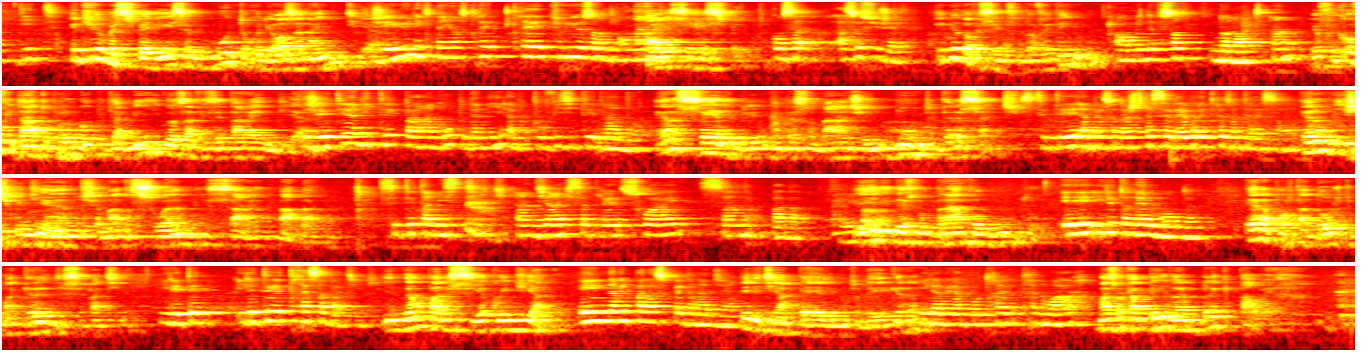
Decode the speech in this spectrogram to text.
Índia J'ai eu une expérience très, très curieuse en, en Inde à ce sujet. Em 1991, En 1991, eu fui convidado por um grupo de amigos a visitar a Índia. j'ai été invitée par un groupe d'amis pour visiter l'Inde. Era célebre uma personagem muito interessante. C'était un personnage très célèbre et très intéressant. Era um místico indiano chamado Swami Sai Baba. C'était un mystique indien qui s'appelait Swai Sam Baba. Ele deslumbrava o mundo. Et il étonnait le monde. Era portador de uma grande simpatia. Il était, il était très sympathique. E não parecia com o indiano. Et il n'avait pas l'aspect d'un Indien. Ele tinha a pele muito negra, Il avait la peau très, très noire, mas o cabelo era black power.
